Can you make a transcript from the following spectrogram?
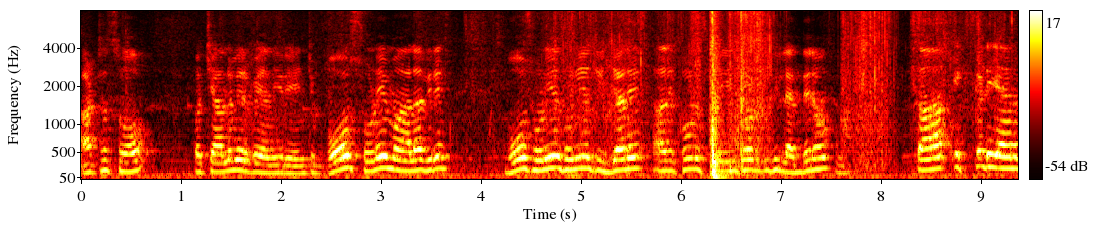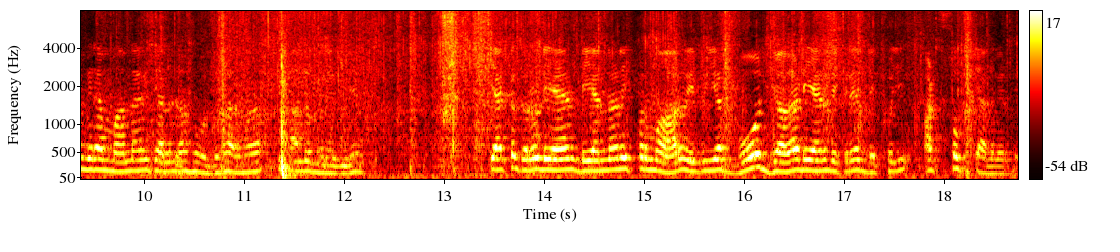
895 ਰੁਪਏ ਦੀ ਰੇਂਜ 'ਚ। ਬਹੁਤ ਸੋਹਣੇ ਮਾਲ ਆ ਵੀਰੇ। ਬਹੁਤ ਸੋਹਣੀਆਂ ਸੋਹਣੀਆਂ ਚੀਜ਼ਾਂ ਨੇ। ਆ ਦੇਖੋ, ਹੁਣ ਸਕਰੀਨਸ਼ਾਟ ਤੁਸੀਂ ਲੈਂਦੇ ਰਹੋ। ਤਾਂ ਇੱਕ ਡਿਜ਼ਾਈਨ ਮੇਰਾ ਮਨ ਆ ਵੀ ਚੱਲ ਮੈਂ ਹੋਰ ਦਿਖਾ ਦਵਾਂ। ਆ ਲਓ ਮੇਰੇ ਵੀਰੇ। ਚੈੱਕ ਕਰੋ ਡਿਜ਼ਾਈਨ ਡਿਜ਼ਾਈਨਾਂ ਦੀ ਭਰਮਾਰ ਹੋਈ ਪਈ ਆ। ਬਹੁਤ ਜ਼ਿਆਦਾ ਡਿਜ਼ਾਈਨ ਦਿਖ ਰਿਹਾ। ਦੇਖੋ ਜੀ 895 ਰੁਪਏ।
